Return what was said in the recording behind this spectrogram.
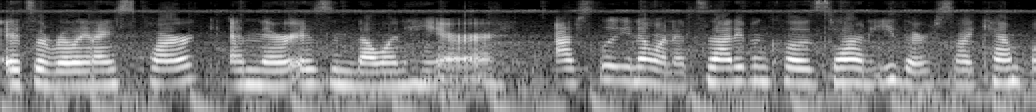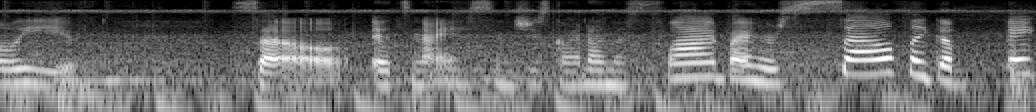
It's a really nice park and there is no one here. Absolutely no one. It's not even closed down either, so I can't believe. So it's nice. And she's going down the slide by herself like a big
